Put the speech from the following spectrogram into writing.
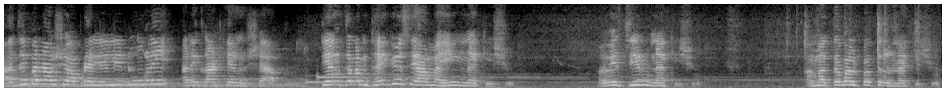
આજે બનાવશું આપણે લીલી ડુંગળી અને ગાંઠિયાનું શાક. તેલ ગરમ થઈ ગયું છે, આમાં હિંગ નાખીશું. હવે જીરું નાખીશું. આમાં તમાલપત્ર નાખીશું.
